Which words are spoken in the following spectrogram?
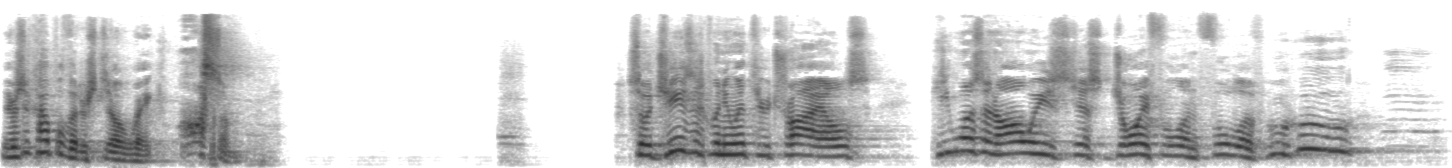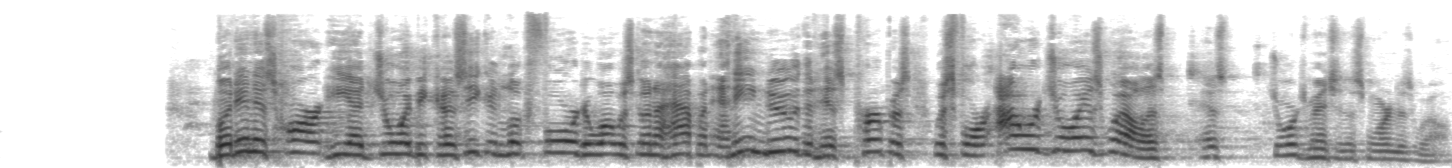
There's a couple that are still awake. Awesome. So Jesus, when he went through trials, he wasn't always just joyful and full of woohoo. But in his heart, he had joy because he could look forward to what was going to happen. And he knew that his purpose was for our joy as well, as, as George mentioned this morning as well.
